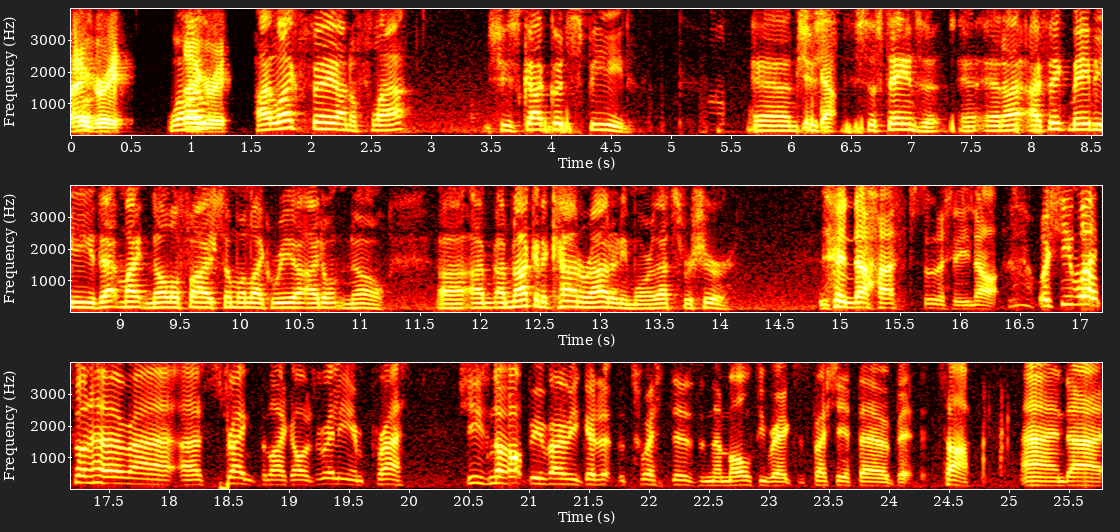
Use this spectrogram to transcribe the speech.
I agree. Well, I, agree. I, I like Faye on a flat. She's got good speed, and she yeah. sustains it. And, and I, I, think maybe that might nullify someone like Rea. I don't know. Uh, I'm, I'm not going to count her out anymore. That's for sure. no, absolutely not. Well, she worked on her uh, uh, strength. Like I was really impressed she's not been very good at the twisters and the multi rigs, especially if they're a bit tough. And uh,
